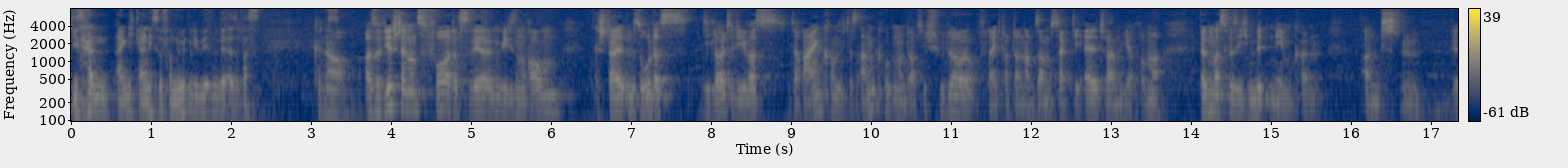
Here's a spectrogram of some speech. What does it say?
die dann eigentlich gar nicht so vonnöten gewesen wäre. Also was? Genau. Also wir stellen uns vor, dass wir irgendwie diesen Raum gestalten, so dass die Leute, die was da reinkommen, sich das angucken und auch die Schüler, vielleicht auch dann am Samstag die Eltern, wie auch immer, irgendwas für sich mitnehmen können. Und äh,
